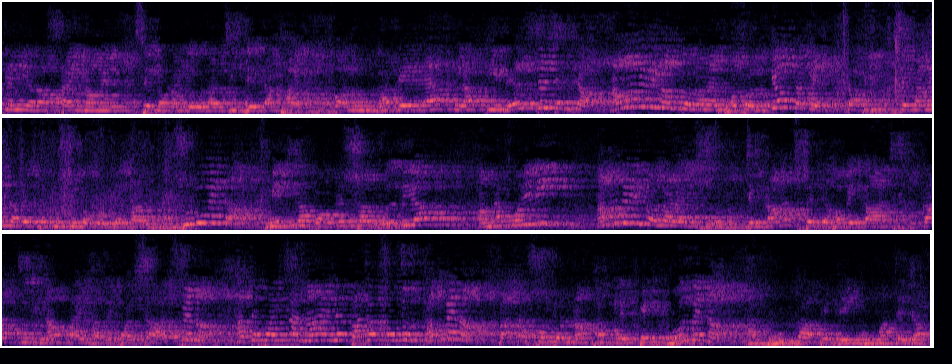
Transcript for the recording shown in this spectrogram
রাজ্যের নিয়ে রাস্তায় নামে। সে লড়াইয়ে ওরা জিতে দেখায়। বালুরঘাটের এক লাখি রেল স্টেশনটা আমার আন্দোলনের ফসল। কেউ তাকে দাবি সেখানে তাদের প্রতিষ্ঠিত করতে পারবে না। শুধু এটা মেজিয়া বক্রেশ্বর, হলদিয়া, আমরা করিনি। আমাদেরই তো লড়াই ছিল। যে কাজ পেতে হবে কাজ। কাজ যদি না পাই হাতে পয়সা আসবে না। হাতে পয়সা না। আর ঘুমাতে যাব।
